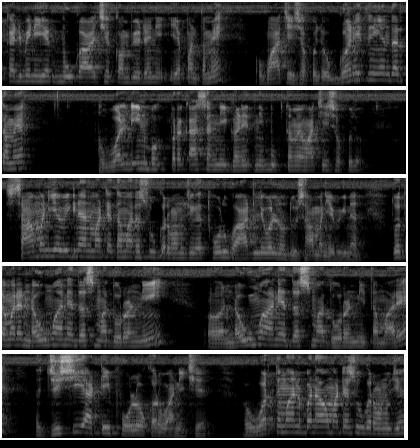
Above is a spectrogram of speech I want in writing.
એકેડમીની એક બુક આવે છે કમ્પ્યુટરની એ પણ તમે વાંચી શકો છો. ગણિતની અંદર તમે વર્લ્ડ ઇન બુક પ્રકાશનની ગણિતની બુક તમે વાંચી શકો છો. સામાન્ય વિજ્ઞાન માટે તમારે શું કરવાનું છે કે થોડુંક હાર્ડ લેવલનું હતું સામાન્ય વિજ્ઞાન. તો તમારે નવમાં અને દસમા ધોરણની નવમાં અને દસમા ધોરણની તમારે જીસીઆરટી ફોલો કરવાની છે. વર્તમાન બનાવવા માટે શું કરવાનું છે?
